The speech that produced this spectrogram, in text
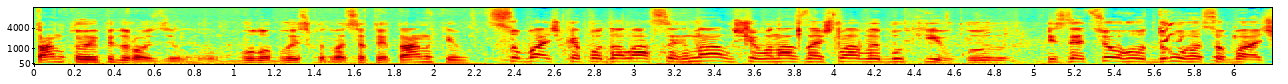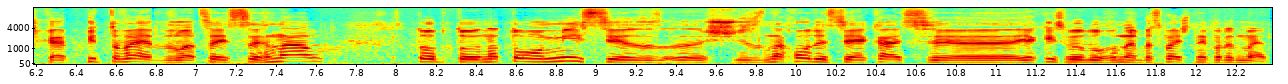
Танковий підрозділ було близько 20 танків. Собачка подала сигнал, що вона знайшла вибухівку. Після цього друга собачка підтвердила цей сигнал. Тобто на тому місці е, знаходиться якась, е, якийсь вибухонебезпечний предмет.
